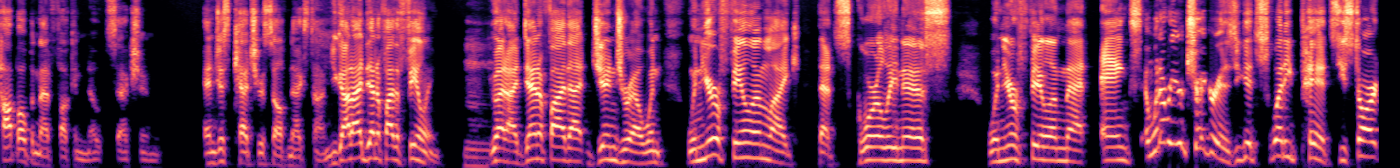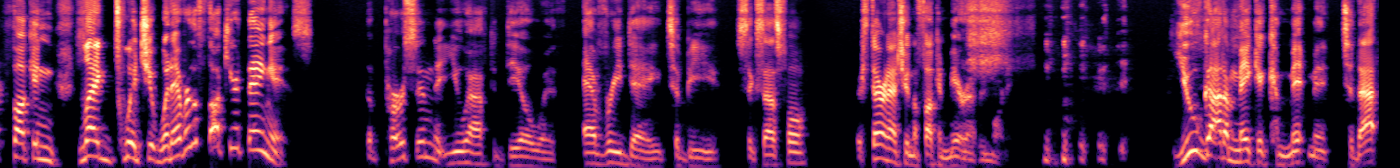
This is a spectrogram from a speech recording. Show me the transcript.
Pop open that fucking note section and just catch yourself next time. You got to identify the feeling. Mm. You got to identify that ginger ale. When when you're feeling like that squirreliness, when you're feeling that angst, and whatever your trigger is, you get sweaty pits, you start fucking leg twitching, whatever the fuck your thing is. The person that you have to deal with every day to be successful, they're staring at you in the fucking mirror every morning. you got to make a commitment to that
